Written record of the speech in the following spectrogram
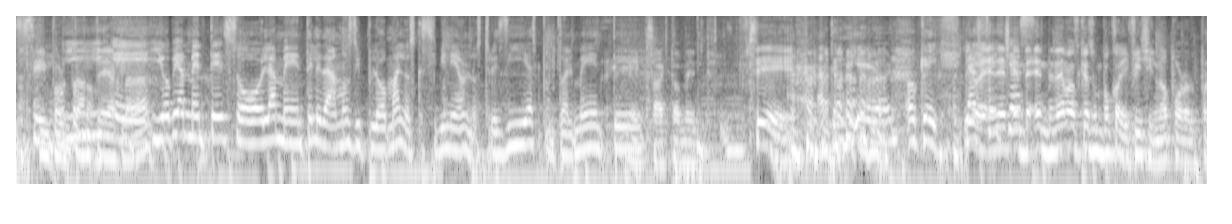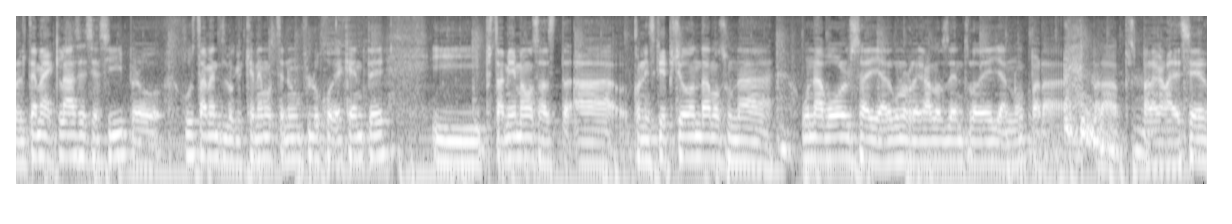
sí, importante y, aclarar. Eh, y obviamente solamente le damos diploma a los que sí vinieron los tres días puntualmente. Exactamente. Sí. Atendieron. Ok. Las Digo, fechas. ent entendemos que es un poco difícil, ¿no? Por, por, el tema de clases y así, pero justamente lo que queremos es tener un flujo de gente y pues también vamos a, a con la inscripción damos una, una bolsa y algunos regalos dentro de ella, ¿no? Para, para, pues, para agradecer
